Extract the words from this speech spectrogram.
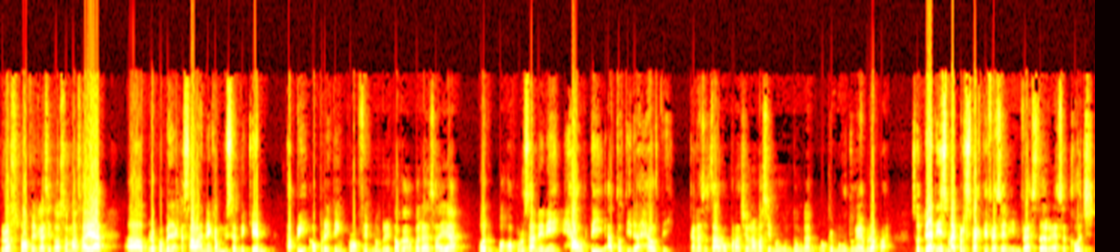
Gross profit kasih tahu sama saya uh, berapa banyak kesalahan yang kamu bisa bikin, tapi operating profit memberitahukan kepada saya bahwa perusahaan ini healthy atau tidak healthy. Karena secara operasional masih menguntungkan. Oke, menguntungnya berapa? So that is my perspective as an investor, as a coach.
